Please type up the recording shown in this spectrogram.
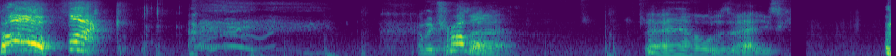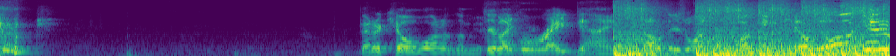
Oh fuck! I'm in What trouble. Was that? The hell was that? You sc- Better kill one of them. They're like right behind you. Oh, there's one fucking killed. Oh, two,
